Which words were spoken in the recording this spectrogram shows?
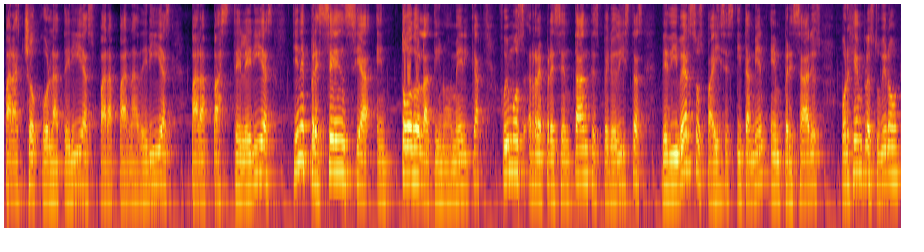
para chocolaterías, para panaderías, para pastelerías. Tiene presencia en toda Latinoamérica. Fuimos representantes, periodistas de diversos países y también empresarios. Por ejemplo, estuvieron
